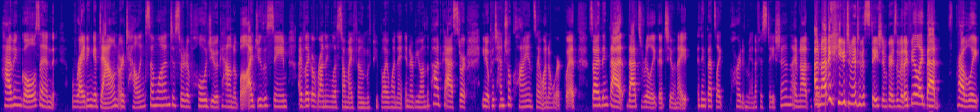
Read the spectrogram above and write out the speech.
having goals and writing it down or telling someone to sort of hold you accountable. I do the same. I have like a running list on my phone with people I want to interview on the podcast or, you know, potential clients I want to work with. So I think that that's really good too. And I, I think that's like part of manifestation. I'm not I'm not a huge manifestation person, but I feel like that probably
